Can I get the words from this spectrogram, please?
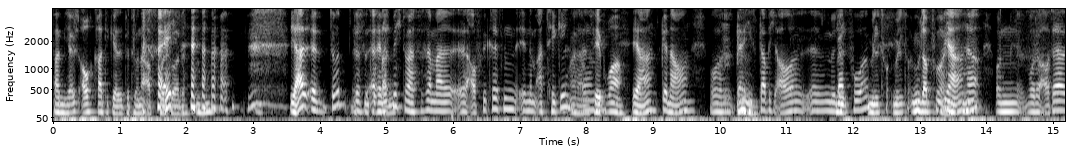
Bei mir ist auch gerade die gelbe Tonne abgeholt worden. Mhm. Ja, äh, du, das ist erinnert mich, du hast es ja mal äh, aufgegriffen in einem Artikel. Ja, Im ähm, Februar. Ja, genau. Wo, der hieß, glaube ich, auch äh, Müllabfuhr. Müll, Müll, Müllabfuhr. Ja, Mhm. ja. Und wo du auch da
